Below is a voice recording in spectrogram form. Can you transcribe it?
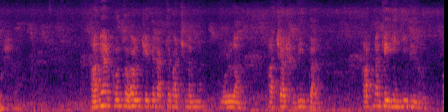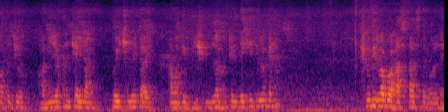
বসলাম আমি আর কৌতূহল চেপে রাখতে পারছিলাম না। বললাম আচ্ছা সুধীর দা, আপনাকে গেঞ্জি দিল, অথচ আমি যখন চাইলাম ওই ছেলেটায় আমাকে বিসমুল্লা হোটেল দেখিয়ে দিল কেন? সুধীরবাবু হাসতে হাসতে বললেন,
